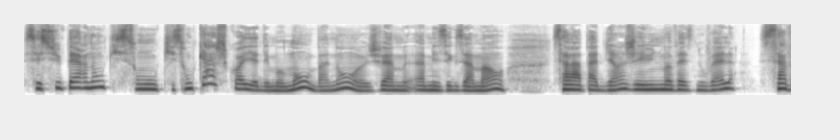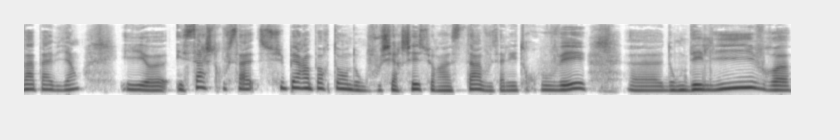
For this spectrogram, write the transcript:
c'est super, non, qui sont qui sont cash quoi. Il y a des moments, bah non, euh, je vais à, mes examens, ça va pas bien, j'ai une mauvaise nouvelle, ça va pas bien, et, euh, et ça je trouve ça super important. Donc vous cherchez sur Insta, vous allez trouver donc des livres.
